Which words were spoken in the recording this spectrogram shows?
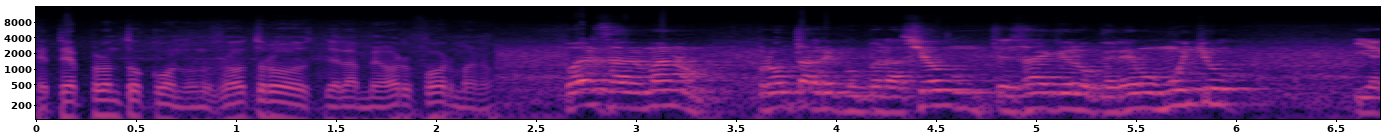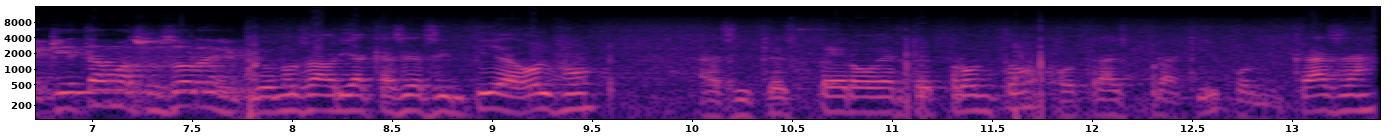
que esté pronto con nosotros de la mejor forma, ¿no? Fuerza, hermano, pronta recuperación, usted sabe que lo queremos mucho y aquí estamos a sus órdenes. Yo no sabría qué hacer sin ti, Adolfo, así que espero verte pronto, otra vez por aquí, por mi casa.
